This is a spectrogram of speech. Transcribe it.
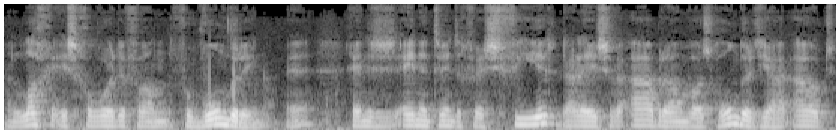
een lachen is geworden van verwondering. Hè. Genesis 21, vers 4, daar lezen we: Abraham was 100 jaar oud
